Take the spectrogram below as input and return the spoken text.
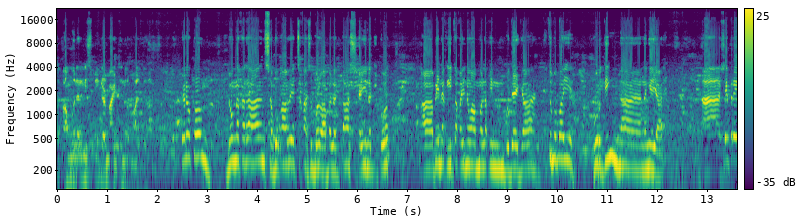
sa pangunan ni Speaker Martin Romualdez. Pero kung nung nakaraan sa Bukawi at saka sa Balagtas, kayo nag-ikot, ah, may nakita kayo ng mga malaking bodega. Ito ba ba hoarding na nangyayari? Ah, syempre,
